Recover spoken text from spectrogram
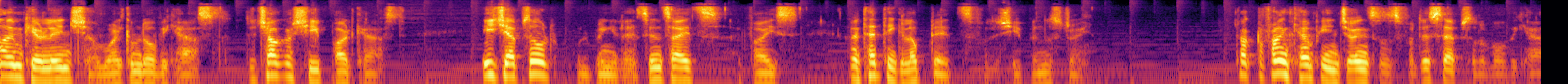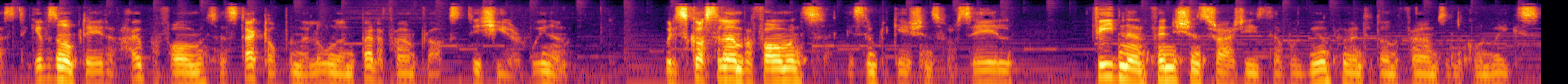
I'm Kieran Lynch, and welcome to Ovicast, the Teagasc Sheep podcast. Each episode will bring you latest insights, advice, and technical updates for the sheep industry. Dr. Frank Campion joins us for this episode of Ovicast to give us an update of how performance has stacked up in the lowland better farm flocks this year at weaning. We discuss the lamb performance, its implications for sale, feeding and finishing strategies that will be implemented on the farms in the coming weeks,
